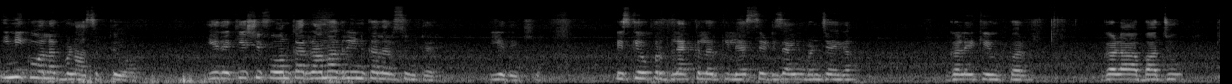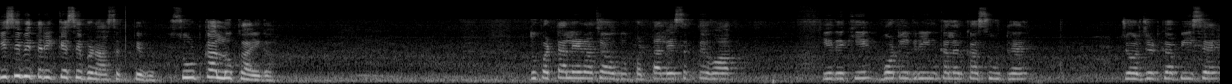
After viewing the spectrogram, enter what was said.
इन्हीं को अलग बना सकते हो आप। ये देखिए शिफोन का रामा ग्रीन कलर सूट है। ये देखिए। इसके ऊपर ब्लैक कलर की लेस से डिज़ाइन बन जाएगा। गले के ऊपर, गला, बाजू, किसी भी तरीके से बना सकते हो। सूट का लुक आएगा। दुपट्टा लेना चाहो, दुपट्टा ले सकते हो आप। ये देखिए, बॉटल ग्रीन कलर का सूट है। जॉर्जेट का पीस है।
